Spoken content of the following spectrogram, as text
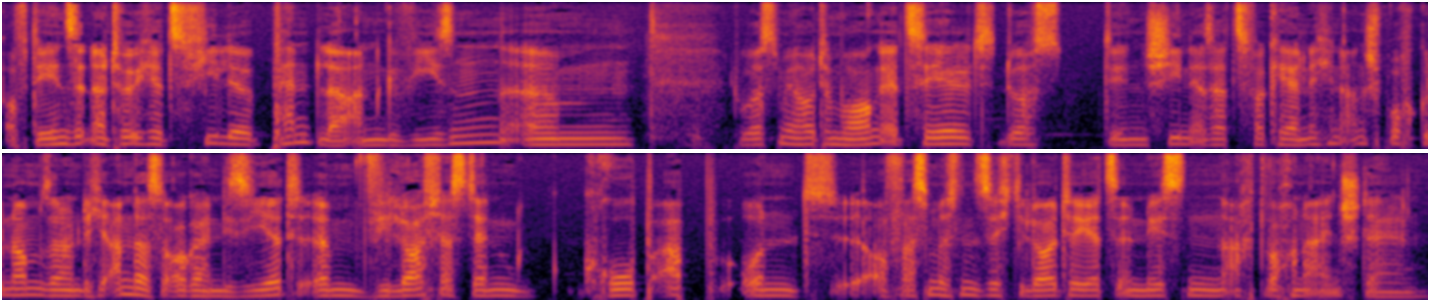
auf den sind natürlich jetzt viele Pendler angewiesen. Ähm, du hast mir heute Morgen erzählt, du hast den Schienenersatzverkehr nicht in Anspruch genommen, sondern dich anders organisiert. Ähm, wie läuft das denn grob ab und auf was müssen sich die Leute jetzt in den nächsten acht Wochen einstellen?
